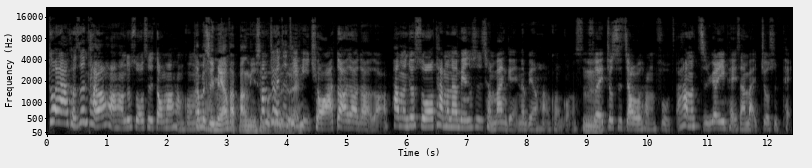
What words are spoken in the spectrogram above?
对啊，可是台湾华航就说是东方航空那，他们其实没办法帮你什么，他们就一直踢皮球啊，对啊，对啊，对啊，对啊，他们就说他们那边就是承办给那边航空公司，嗯所以就是交由他们负责，他们只愿意赔三百就是赔，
